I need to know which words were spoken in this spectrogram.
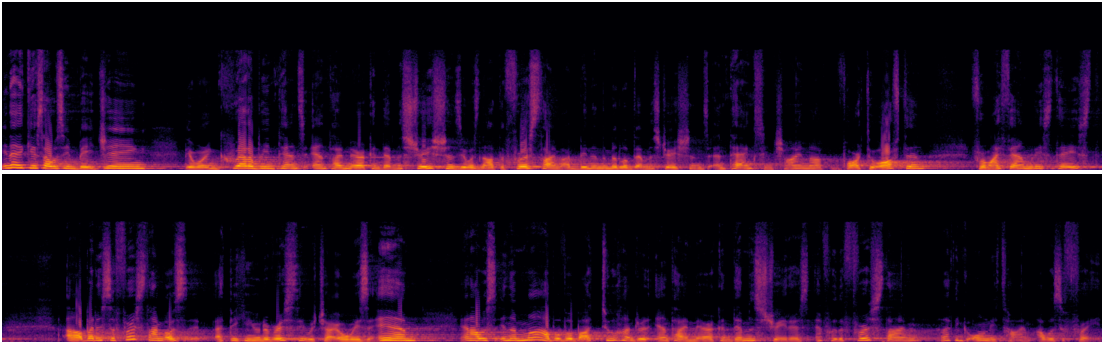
In any case, I was in Beijing. There were incredibly intense anti-American demonstrations. It was not the first time I've been in the middle of demonstrations and tanks in China far too often for my family's taste. Uh, but it's the first time I was at Peking University, which I always am, and I was in a mob of about 200 anti-American demonstrators, and for the first time, and I think only time, I was afraid.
